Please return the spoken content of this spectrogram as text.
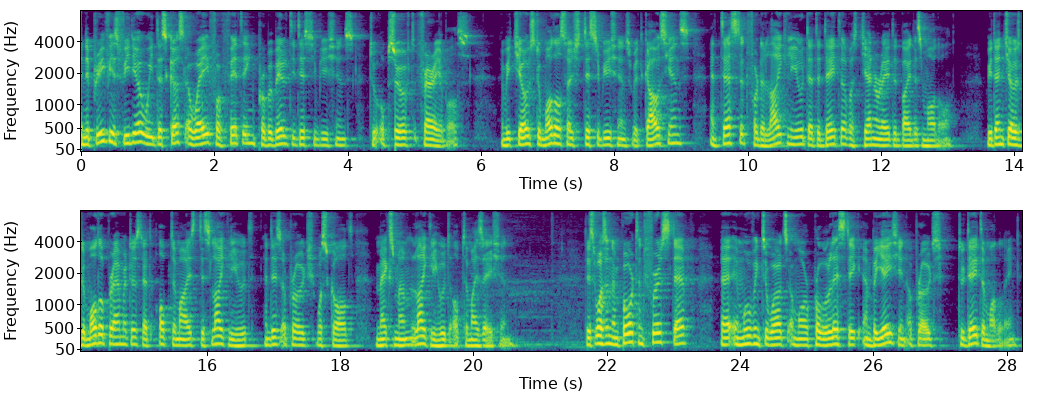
In the previous video, we discussed a way for fitting probability distributions to observed variables. And we chose to model such distributions with Gaussians and tested for the likelihood that the data was generated by this model. We then chose the model parameters that optimized this likelihood, and this approach was called maximum likelihood optimization. This was an important first step uh, in moving towards a more probabilistic and Bayesian approach to data modeling.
